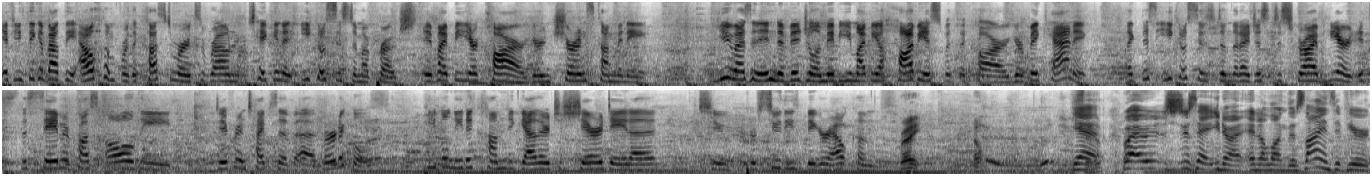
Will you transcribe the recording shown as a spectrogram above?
if you think about the outcome for the customer, it's around taking an ecosystem approach. It might be your car, your insurance company, you as an individual, and maybe you might be a hobbyist with the car, your mechanic. Like this ecosystem that I just described here, it's the same across all the different types of uh, verticals. People need to come together to share data to pursue these bigger outcomes. Right. Yeah, well, I was just going to say, you know, and along those lines, if you're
